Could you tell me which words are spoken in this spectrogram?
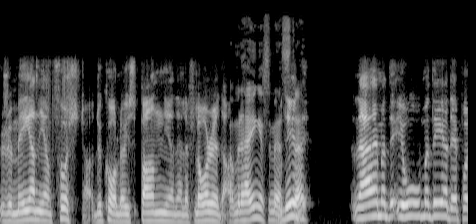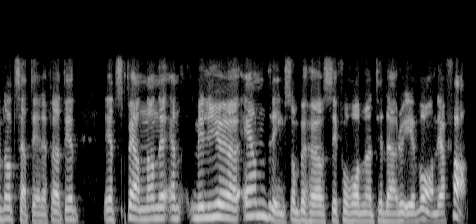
Rumänien först. Då. Du kollar ju Spanien eller Florida. Ja, men det här är ingen semester. Det, nej, men det, jo, men det är det på något sätt. Är det, för att det, det är ett spännande, en miljöändring som behövs i förhållande till där du är i vanliga fall.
